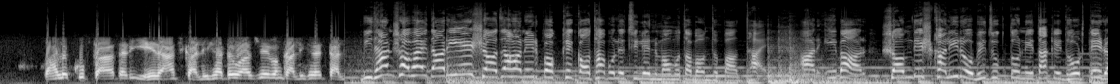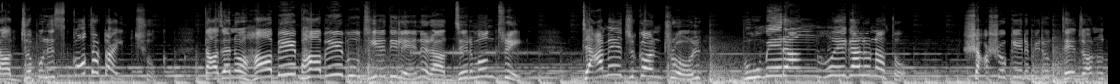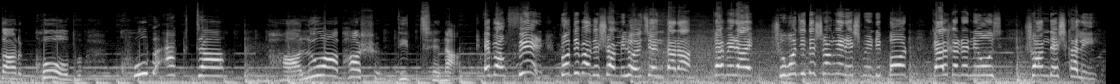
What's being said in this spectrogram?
তাহলে খুব তাড়াতাড়ি এর আঁচ কালীঘাটেও আসবে এবং কালীঘাটের বিধানসভায় দাঁড়িয়ে শাহজাহানের পক্ষে কথা বলেছিলেন মমতা বন্দ্যোপাধ্যায়। আর এবার সন্দেশখালীর অভিযুক্ত নেতাকে ধরতে রাজ্য পুলিশ কতটা ইচ্ছুক, তা যেন হাবে ভাবে বুঝিয়ে দিলেন রাজ্যের মন্ত্রী। ড্যামেজ কন্ট্রোল বুমেরাং হয়ে গেল না তো? শাসকের বিরুদ্ধে জনতার ক্ষোভ খুব একটা ভালো আভাস দিচ্ছে না। এবং ফের প্রতিবাদে সামিল হয়েছেন তারা। ক্যামেরায় শুভজিতের সঙ্গে Reshmi report, Calcutta news, Sandeshkhali.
